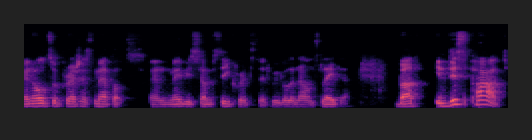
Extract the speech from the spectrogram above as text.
and also precious metals, and maybe some secrets that we will announce later. But in this part,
